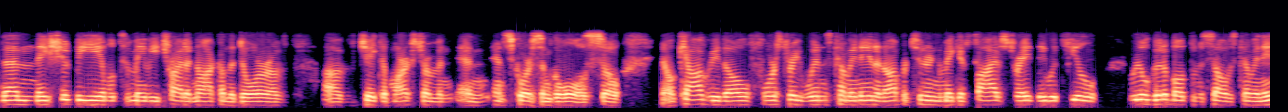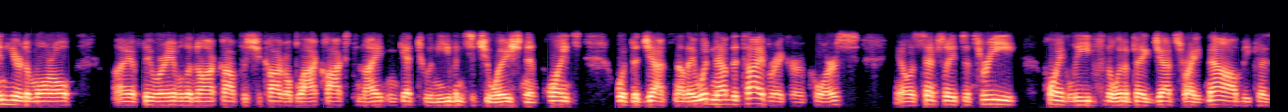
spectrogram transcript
Then they should be able to maybe try to knock on the door of of Jacob Markstrom and, and, and score some goals. So, you know, Calgary though, four straight wins coming in, an opportunity to make it five straight. They would feel real good about themselves coming in here tomorrow uh, if they were able to knock off the Chicago Blackhawks tonight and get to an even situation in points with the Jets. Now they wouldn't have the tiebreaker, of course. You know, essentially it's a three point lead for the Winnipeg Jets right now because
